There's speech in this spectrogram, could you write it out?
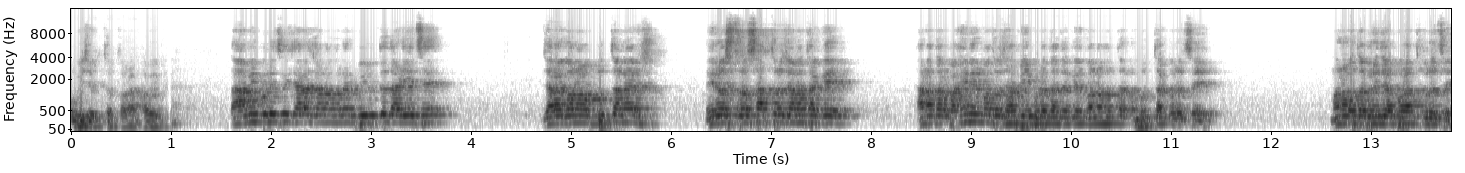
অভিযুক্ত করা হবে কিনা। তা আমি বলেছি, যারা জনগণের বিরুদ্ধে দাঁড়িয়েছে, যারা গণ অভ্যুত্থানের নিরস্ত্র ছাত্র জনতাকে হানাদার বাহিনীর মতো ঝাঁপিয়ে পড়ে তাদেরকে গণহত্যা, হত্যা করেছে, মানবতা বিরোধী অপরাধ করেছে।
